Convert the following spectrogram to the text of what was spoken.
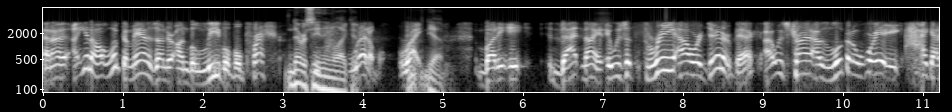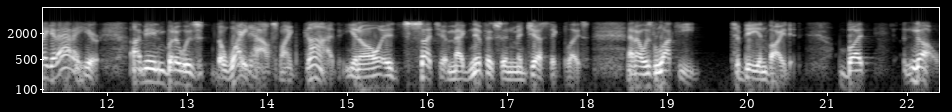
and I, I, you know, look, the man is under unbelievable pressure. Never seen anything like it. Incredible, right? Yeah. But he, that night, it was a three-hour dinner, Beck. I was trying. I was looking away. I got to get out of here. I mean, but it was the White House. My God, you know, it's such a magnificent, majestic place, and I was lucky to be invited. But no,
